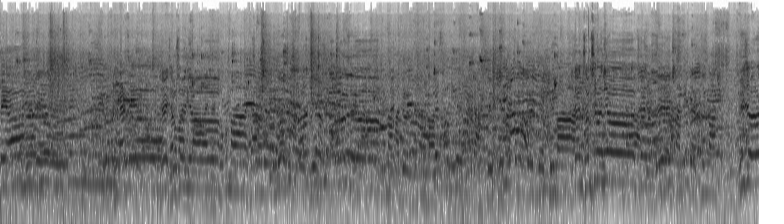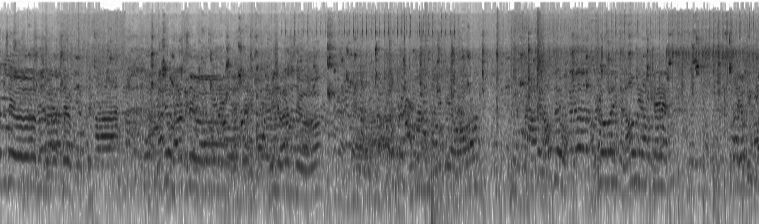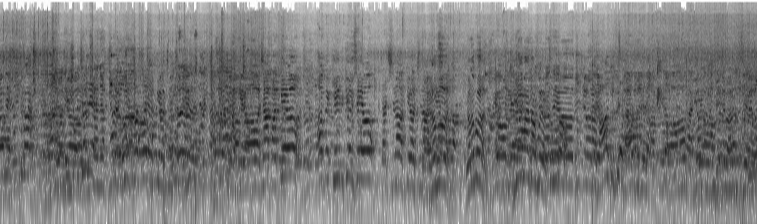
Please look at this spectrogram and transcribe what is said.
네, 잠시만요. 조금만 자 길만 만들어주세요 길만 자 그 길만 좀 만들어주세요 길만 일단 잠시만요. 기다려- 네. 길만 만들게요 길만 밀지 말아주세요. 밀지 말아주세요. 밀지 말아주세요. 밀지 말아주세요. 위험하니까 나오세요 앞에 자 여기 위험해 뛰지마 잠시만요. 잠시만요. 자 여기 천천히 할게요 천천히 갈게요 자 갈게요 앞에 길 비켜주세요. 자 지나갈게요 지나 여러분, 여러분, 위험하다고요. 좀 더. 자 나와주세요 나와주세요. 밀지 말아주세요.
